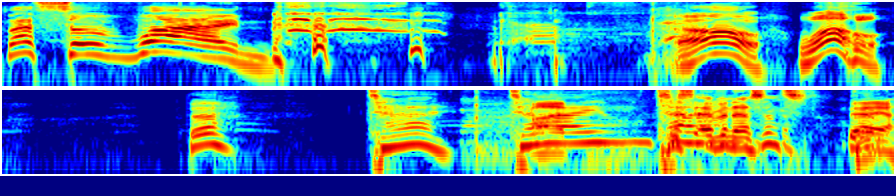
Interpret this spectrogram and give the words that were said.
glass of wine. oh. Whoa. The time. Time. Is this time. Evanescence? Yeah, yeah.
